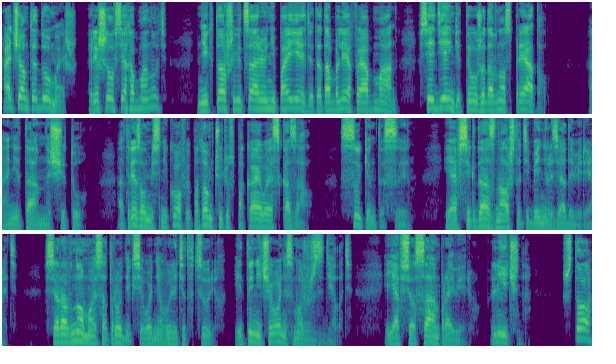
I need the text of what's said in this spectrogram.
О чем ты думаешь? Решил всех обмануть? Никто в Швейцарию не поедет, это блеф и обман. Все деньги ты уже давно спрятал. Они там, на счету. Отрезал Мясников и потом, чуть успокаивая, сказал. Сукин ты сын. Я всегда знал, что тебе нельзя доверять. Все равно мой сотрудник сегодня вылетит в Цюрих, и ты ничего не сможешь сделать. Я все сам проверю. Лично. Что?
